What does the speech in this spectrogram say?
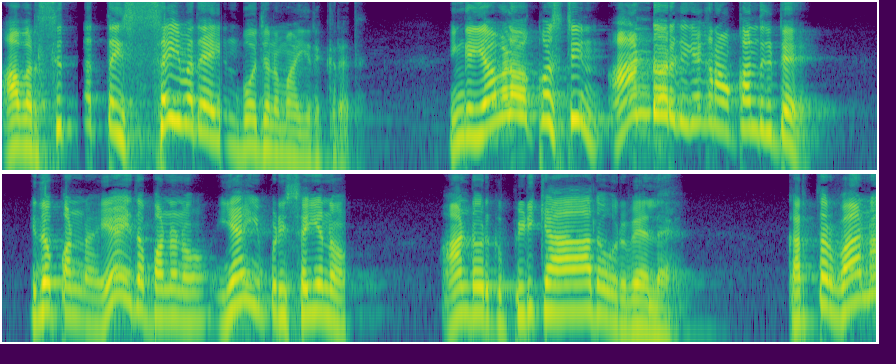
அவர் சித்தத்தை செய்வதே என் போஜனமாக இருக்கிறது. இங்கே எவ்வளோ கொஸ்டின் ஆண்டோருக்கு கேட்குறான் உட்காந்துக்கிட்டு இதை பண்ண ஏன் இதை பண்ணணும்? ஏன் இப்படி செய்யணும்? ஆண்டோருக்கு பிடிக்காத ஒரு வேலை. கர்த்தர் வானா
